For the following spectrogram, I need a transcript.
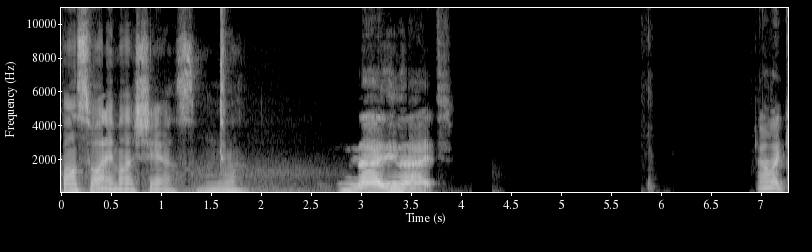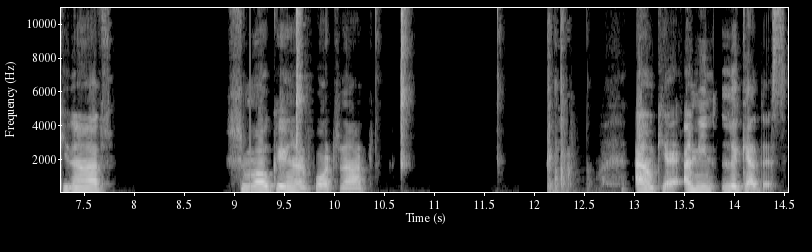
bonsoir, mon chers. Nighty night i'm like you know what smoking and whatnot I don't care. I mean, look at this.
